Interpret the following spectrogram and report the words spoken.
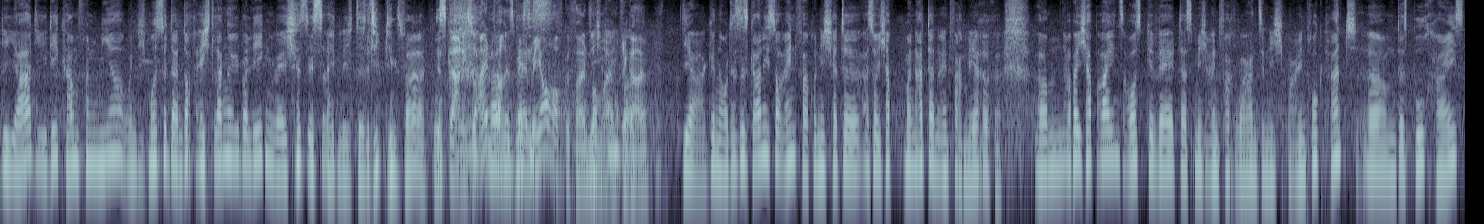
Ja, die Idee kam von mir und ich musste dann doch echt lange überlegen, welches ist eigentlich das Lieblingsfahrradbuch. Ist gar nicht so einfach, Ähm, ist mir nämlich auch aufgefallen vor meinem. Regal. Ja, genau, das ist gar nicht so einfach und ich hätte, also ich habe, man hat dann einfach mehrere. Ähm, aber ich habe eins ausgewählt, das mich einfach wahnsinnig beeindruckt hat. Ähm, das Buch heißt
